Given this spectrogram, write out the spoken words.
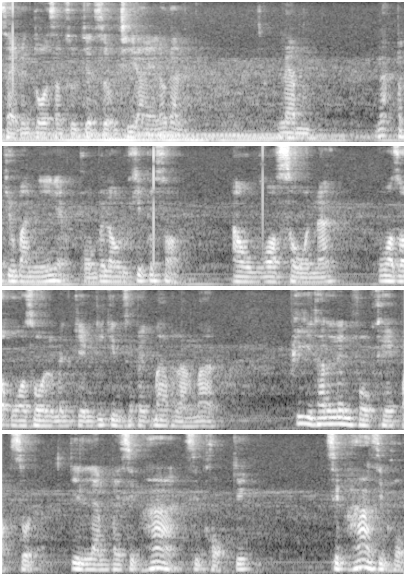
ใส่เป็นตัว 3070 Ti แล้วกันแรมณปัจจุบันนี้เนี่ยผมไปลองดูคลิปทดสอบเอา Warzone นะเพราะว่า Warzone เป็นเกมที่กินสเปคบ้าพลังมาก พี่ท่านเล่น 4K ปรับสุด กินแรมไป 15 16กิก15 16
